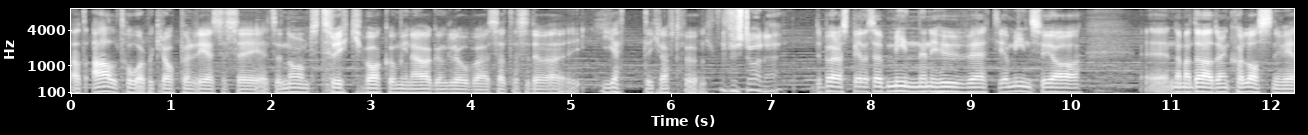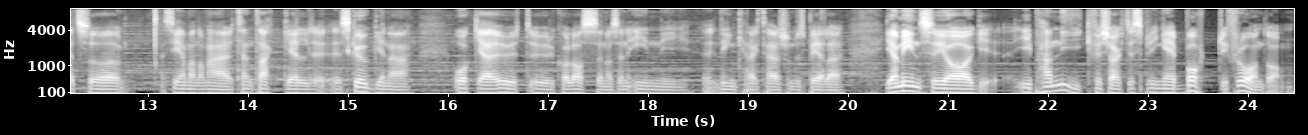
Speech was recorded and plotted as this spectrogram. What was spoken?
att allt hår på kroppen reser sig, ett enormt tryck bakom mina ögonglobar så att alltså det var jättekraftfullt. Jag förstår det. Det börjar spelas upp minnen i huvudet. Jag minns hur jag, eh, när man dödar en koloss ni vet så ser man de här tentakelskuggorna åka ut ur kolossen och sen in i eh, din karaktär som du spelar. Jag minns hur jag i panik försökte springa bort ifrån dem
